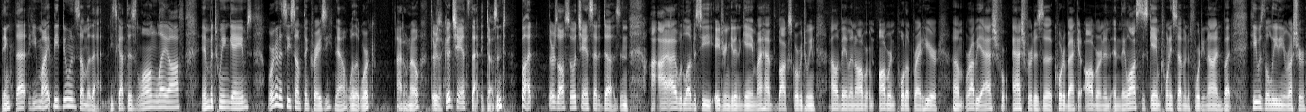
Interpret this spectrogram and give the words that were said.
Think that he might be doing some of that. He's got this long layoff in between games. We're going to see something crazy. Now, will it work? I don't know. There's a good chance that it doesn't, but there's also a chance that it does. And I, I would love to see Adrian get in the game. I have the box score between Alabama and Auburn, Auburn pulled up right here. Um, Robby Ashford, Ashford is the quarterback at Auburn, and, and they lost this game 27 to 49. But he was the leading rusher,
